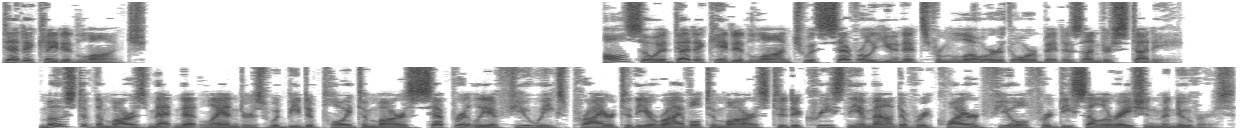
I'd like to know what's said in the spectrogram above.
Dedicated launch Also a dedicated launch with several units from low Earth orbit is under study. Most of the Mars METNET landers would be deployed to Mars separately a few weeks prior to the arrival to Mars to decrease the amount of required fuel for deceleration maneuvers.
